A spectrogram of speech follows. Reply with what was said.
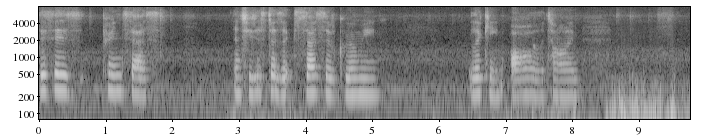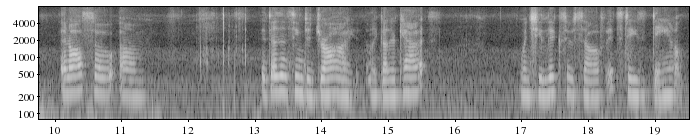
This is Princess, and she just does excessive grooming, licking all the time. And also, um, it doesn't seem to dry like other cats. When she licks herself, it stays damp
